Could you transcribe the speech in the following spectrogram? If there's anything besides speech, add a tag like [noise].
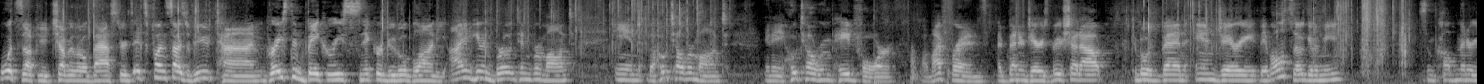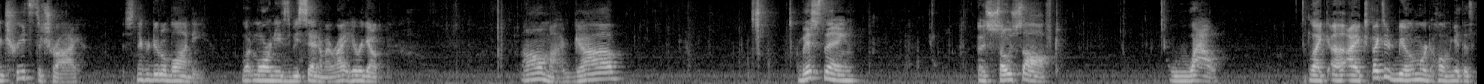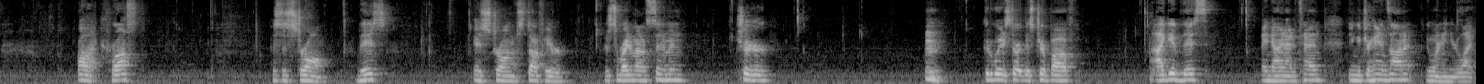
What's up, you chubby little bastards? It's fun size review time. Greyston Bakery's Snickerdoodle Blondie. I am here in Burlington, Vermont, in the Hotel Vermont, in a hotel room paid for by my friends at Ben and Jerry's. Big shout out to both Ben and Jerry. They've also given me some complimentary treats to try. Snickerdoodle Blondie. What more needs to be said? Am I right? Here we go. Oh my god. This thing is so soft. Wow. Like, uh, I expected to be a little more. Hold on, get this. Oh, that crust. This is strong. This is strong stuff here. Just the right amount of cinnamon, sugar. [clears throat] Good way to start this trip off. I give this a 9 out of 10. You can get your hands on it, you want it in your life.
